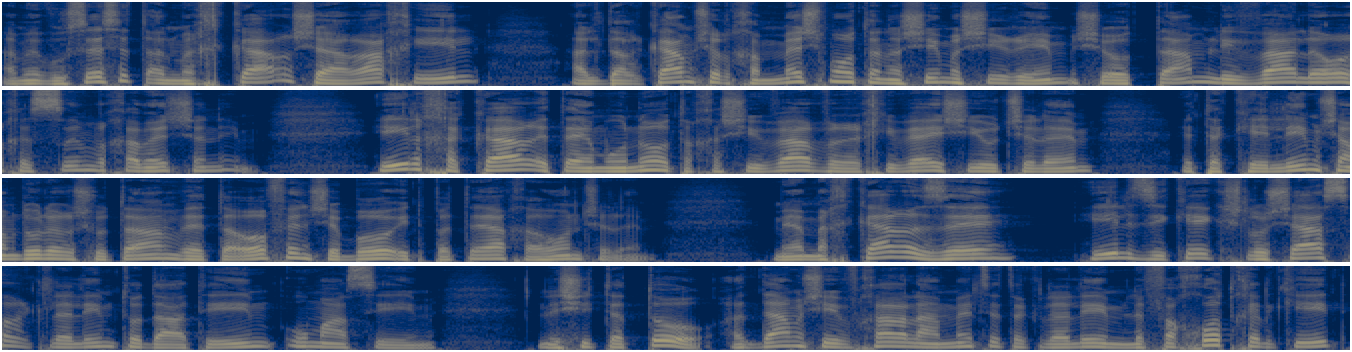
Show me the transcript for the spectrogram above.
המבוססת על מחקר שערך היל על דרכם של 500 אנשים עשירים, שאותם ליווה לאורך 25 שנים. היל חקר את האמונות, החשיבה ורכיבי האישיות שלהם, את הכלים שעמדו לרשותם ואת האופן שבו התפתח ההון שלהם. מהמחקר הזה, היל זיקק 13 כללים תודעתיים ומעשיים. לשיטתו, אדם שיבחר לאמץ את הכללים לפחות חלקית,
